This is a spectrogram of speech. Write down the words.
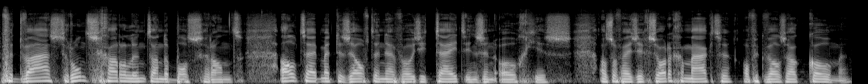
Verdwaasd, rondscharrelend aan de bosrand. Altijd met dezelfde nervositeit in zijn oogjes. Alsof hij zich zorgen maakte of ik wel zou komen.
